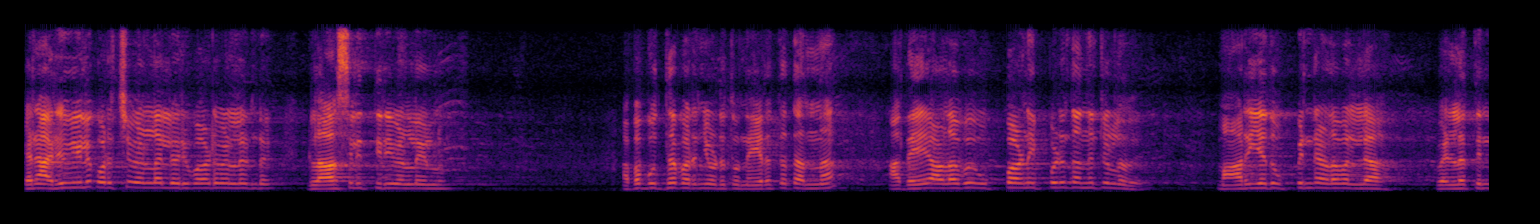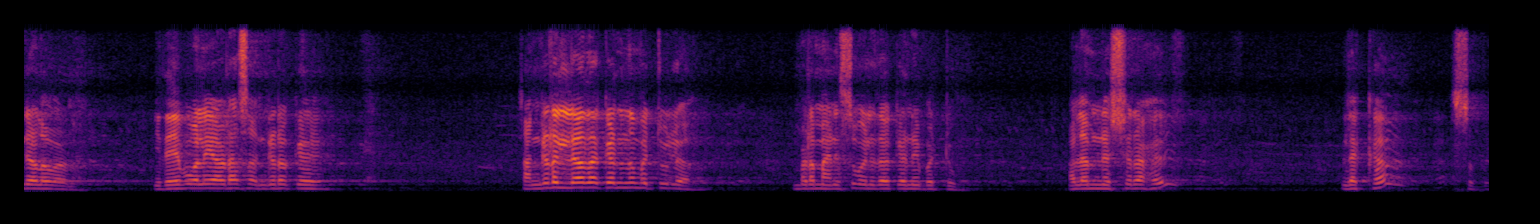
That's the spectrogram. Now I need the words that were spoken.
കാരണം അരുവിയിൽ കുറച്ച് വെള്ളമല്ല ഒരുപാട് വെള്ളമുണ്ട്. ഗ്ലാസ്സിൽ ഇത്തിരി വെള്ളമേ ഉള്ളൂ. അപ്പൊ ബുദ്ധ പറഞ്ഞു കൊടുത്തു നേരത്തെ തന്ന അതേ അളവ് ഉപ്പാണ് ഇപ്പോഴും തന്നിട്ടുള്ളത്. മാറിയത് ഉപ്പിന്റെ അളവല്ല വെള്ളത്തിന്റെ അളവാണ്. ഇതേപോലെയാണ് ആ സങ്കടമൊക്കെ. സങ്കടം ഇല്ലാതാക്കാനൊന്നും പറ്റൂല. നമ്മുടെ മനസ്സ് വലുതാക്കാനേ പറ്റൂ. അലം നഷ്റഹ് ലക്ക സുദ്ര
